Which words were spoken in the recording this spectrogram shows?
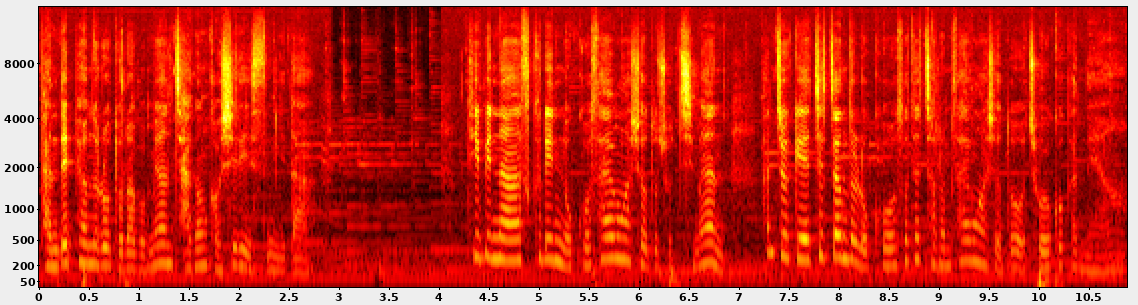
반대편으로 돌아보면 작은 거실이 있습니다. TV나 스크린 놓고 사용하셔도 좋지만 한쪽에 책장들 놓고 소재처럼 사용하셔도 좋을 것 같네요.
